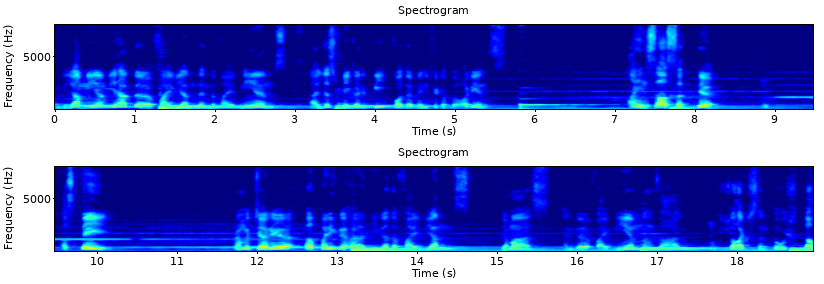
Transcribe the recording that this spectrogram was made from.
in the Yam Niyam we have the five Yams and the five Niyams. I'll just make a repeat for the benefit of the audience. Ahimsa Satya, Aste, Brahmacharya, Aparigraha, these are the five Yams, Yamas, and the five Niyamas are Shauch, Santosh, Tap,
